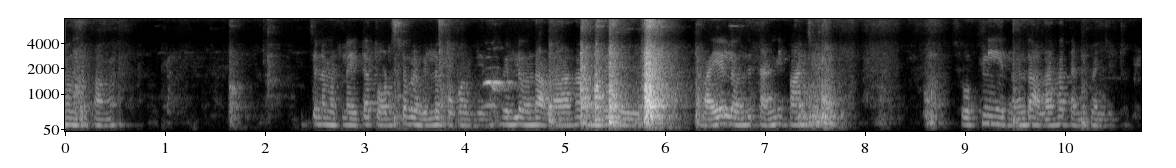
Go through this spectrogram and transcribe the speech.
வந்திருக்காங்க கிச்சனை மட்டும் லைட்டாக தொடச்சிட்டு அப்புறம் வெளில போக வேண்டியது. வெளில வந்து அழகாக வந்து வயலில் வந்து தண்ணி பாஞ்சிட்டு இருக்கு. சொட்டு நீரில் வந்து அழகாக தண்ணி பாஞ்சிட்டு இருக்கு.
